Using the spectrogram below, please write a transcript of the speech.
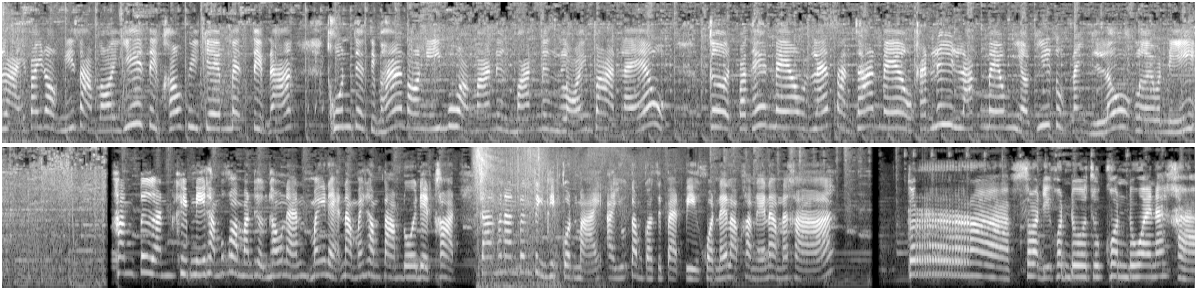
ไหลไปดอกนี้ 320 เข้าฟรีเกมเบ็ดสิบนะ ทุน 75 ตอนนี้บวกมา 1,100 บาทแล้ว เกิดประเทศแมวและสัญชาติแมวแคทลี่รักแมวเหมียวที่สุดในโลกเลยวันนี้คำเตือน คลิปนี้ทำเพื่อความบันเทิงเท่านั้น ไม่แนะนำให้ทำตามโดยเด็ดขาด การพนันเป็นสิ่งผิดกฎหมาย อายุต่ำกว่า 18 ปี ควรได้รับคำแนะนำนะคะกร บสวัสดีคนดูทุกคนด้วยนะคะ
